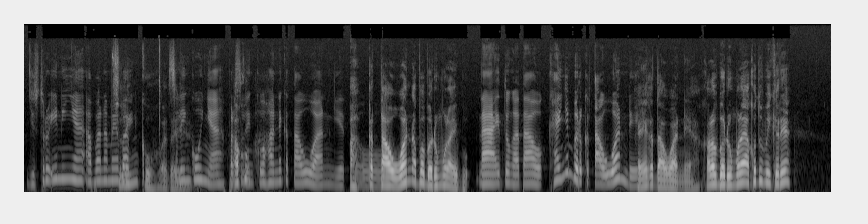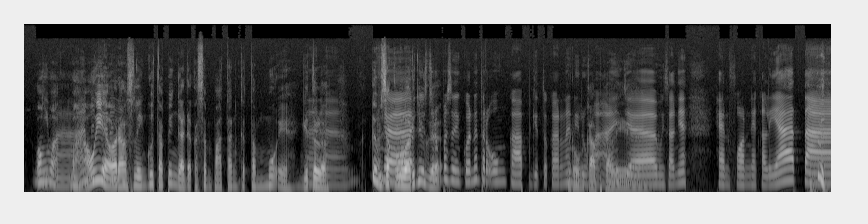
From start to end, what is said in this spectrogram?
justru ininya apa namanya selingkuh katanya selingkuhnya, perselingkuhannya ketahuan gitu. ah ketahuan apa baru mulai bu Nah itu nggak tahu. Kayaknya baru ketahuan deh. kayaknya ketahuan ya kalau baru mulai aku tuh mikirnya oh ma- Gimana mau ya orang selingkuh tapi nggak ada kesempatan ketemu ya gitu loh Nah, Nggak bisa enggak, keluar Justru juga. perselingkuhannya terungkap gitu karena Terungkap di rumah kali aja. ya. Misalnya handphonenya kelihatan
